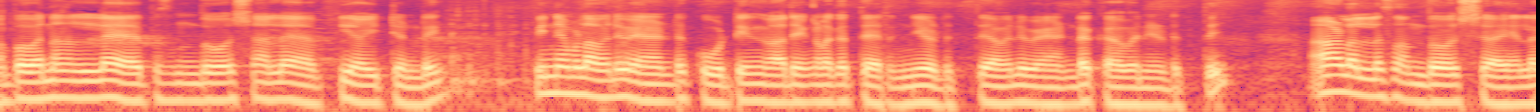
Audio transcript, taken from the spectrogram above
അപ്പോൾ അവനെ നല്ല ഹാപ്പി സന്തോഷം നല്ല ഹാപ്പി ആയിട്ടുണ്ട്. പിന്നെ നമ്മൾ അവന് വേണ്ട കൂട്ടിയും കാര്യങ്ങളൊക്കെ തിരഞ്ഞെടുത്ത് അവന് വേണ്ട കവനെടുത്ത് ആളെല്ലാം സന്തോഷമായി അല്ല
